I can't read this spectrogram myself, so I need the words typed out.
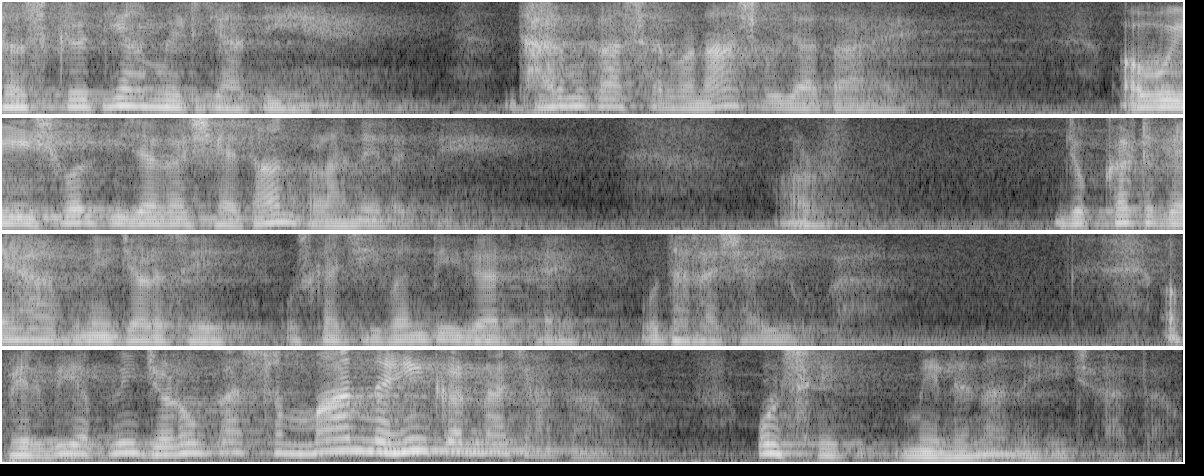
संस्कृतियाँ मिट जाती हैं, धर्म का सर्वनाश हो जाता है, और वो ईश्वर की जगह शैतान पढ़ाने लगते हैं। और जो कट गया अपने जड़ से, उसका जीवन भी व्यर्थ है वो धराशायी होगा। और फिर भी अपनी जड़ों का सम्मान नहीं करना चाहता हूँ, उनसे मिलना नहीं चाहता हूँ।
